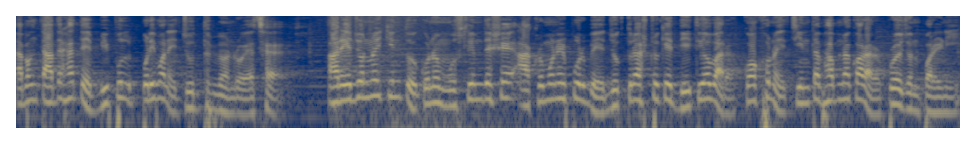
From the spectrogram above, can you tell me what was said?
এবং তাদের হাতে বিপুল পরিমাণে যুদ্ধ বিমান রয়েছে। আর এজন্যই কিন্তু কোনো মুসলিম দেশে আক্রমণের পূর্বে যুক্তরাষ্ট্রকে দ্বিতীয়বার কখনোই চিন্তাভাবনা করার প্রয়োজন পড়েনি।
